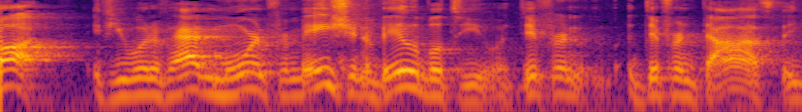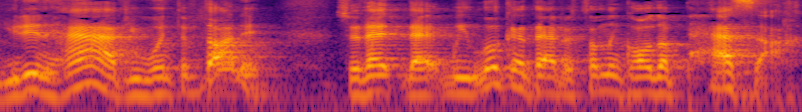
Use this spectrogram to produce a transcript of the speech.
But if you would have had more information available to you, a different, a different das that you didn't have, you wouldn't have done it. So that, that we look at that as something called a Pesach.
